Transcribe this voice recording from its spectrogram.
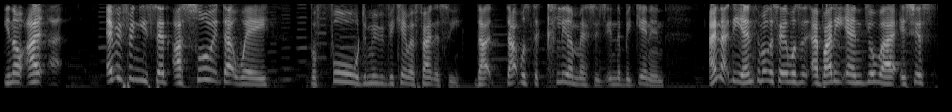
you know, I, I everything you said, I saw it that way before the movie became a fantasy. That that was the clear message in the beginning, and at the end. I'm not gonna say it wasn't. uh, By the end, you're right. It's just,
